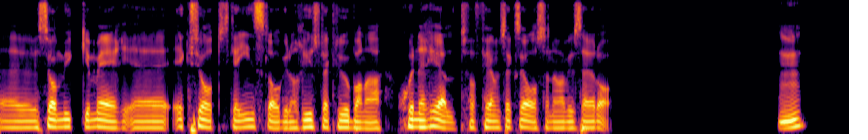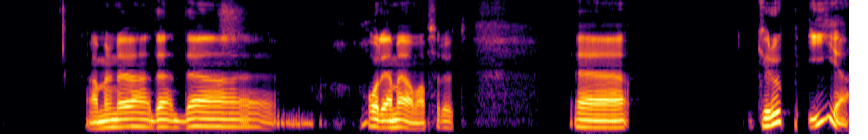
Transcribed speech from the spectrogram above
Eh, vi såg mycket mer eh, exotiska inslag i de ryska klubbarna generellt för 5-6 år sedan än vad vi ser idag. Mm. Ja men det, det, det håller jag med om absolut. Eh, grupp E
